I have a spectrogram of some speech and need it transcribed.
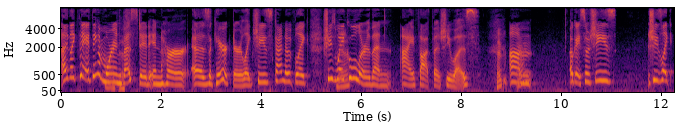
I like think I think I'm more like this. invested in her as a character. Like she's kind of like she's way Yeah. cooler than I thought that she was. I'm- Um Okay, so she's she's like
